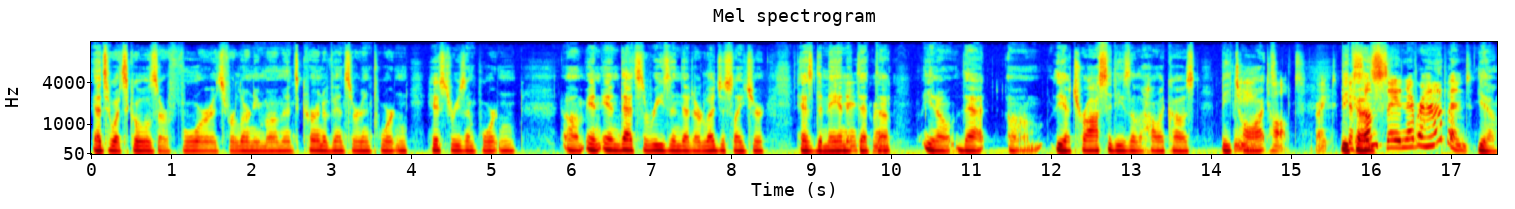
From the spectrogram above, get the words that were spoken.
That's what schools are for. It's for learning moments. Current events are important. History is important. Um, and, and that's the reason that our legislature has demanded Yes, that the, right. You know, that um, the atrocities of the Holocaust be be taught. taught, right? Because some say it never happened, Yeah,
